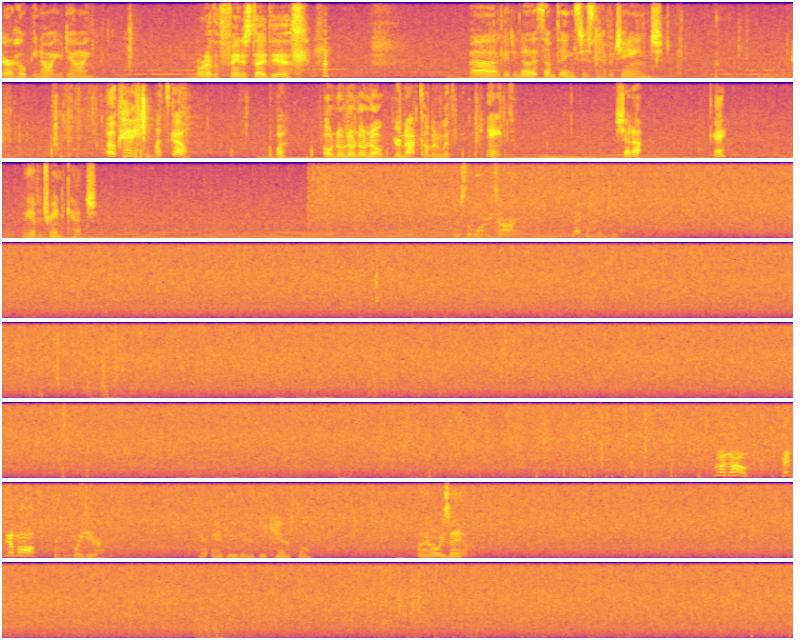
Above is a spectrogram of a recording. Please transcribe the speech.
Sure hope you know what you're doing. I don't have the faintest idea. Ah, good to know that some things just never change. okay, let's go. What? Oh, no, no, no, no. You're not coming with me. Nate, shut up, okay? We have a train to catch. There's the water tower. Right behind you. Them off! Wait here. They're everywhere. Be careful. I always am.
